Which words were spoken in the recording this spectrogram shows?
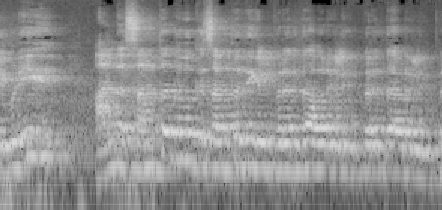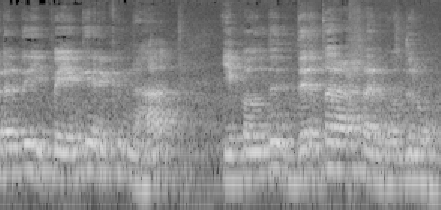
இப்படி அந்த சந்ததுவுக்கு சந்ததிகள் பிறந்து அவர்களுக்கு பிறந்து அவர்களுக்கு பிறந்து இப்போ எங்கே இருக்குன்னா இப்போ வந்து திருத்தராஷ்டிரர் வந்துருவோம்.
